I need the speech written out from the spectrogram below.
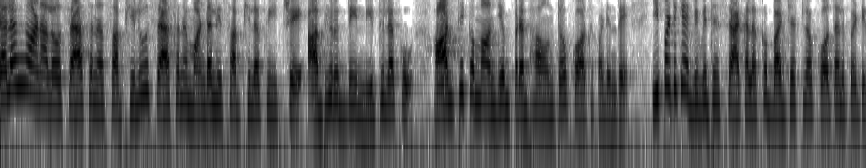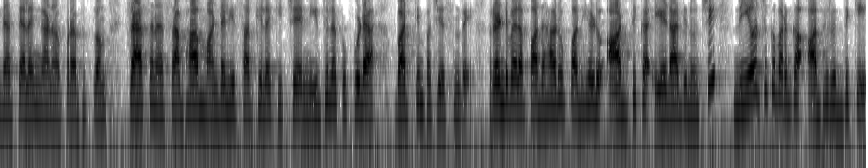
తెలంగాణలో శాసనసభ్యులు శాసన మండలి సభ్యులకు ఇచ్చే అభివృద్ది నిధులకు ఆర్థిక మాంద్యం ప్రభావంతో కోతపడింది. ఇప్పటికే వివిధ శాఖలకు బడ్జెట్లో కోతలు పెట్టిన తెలంగాణ ప్రభుత్వం శాసనసభ మండలి సభ్యులకు ఇచ్చే నిధులకు కూడా వర్తింపచేసింది. రెండు వేల పదహారు పదిహేడు ఆర్థిక ఏడాది నుంచి నియోజకవర్గ అభివృద్దికి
